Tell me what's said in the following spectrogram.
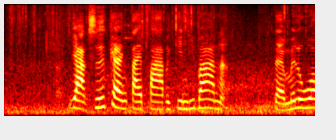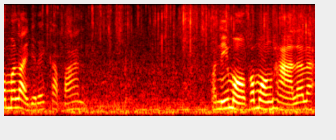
ำอยากซื้อแกงไตปลาไปกินที่บ้านอะแต่ไม่รู้ว่าเมื่อไหร่จะได้กลับบ้าน วันนี้หมอก็มองหาแล้วแหละ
